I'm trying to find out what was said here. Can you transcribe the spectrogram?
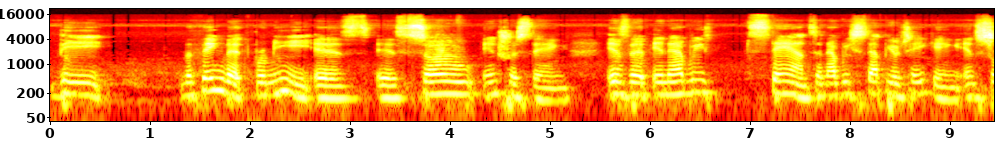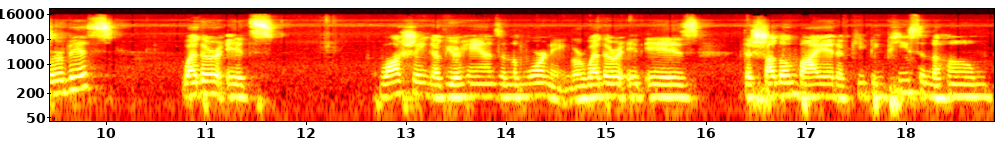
the the thing that for me is is so interesting is that in every stance and every step you're taking in service, whether it's washing of your hands in the morning or whether it is the shalom bayit of keeping peace in the home,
